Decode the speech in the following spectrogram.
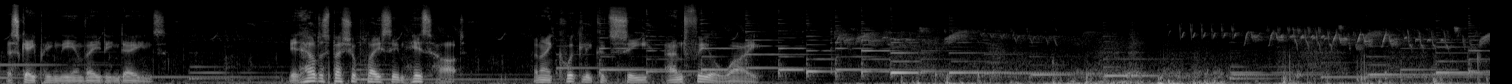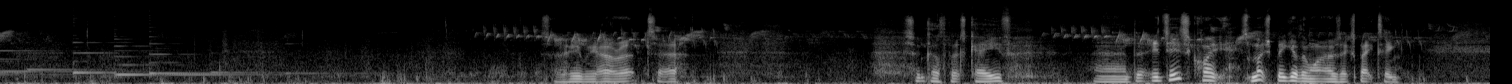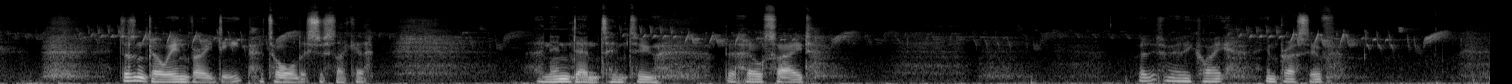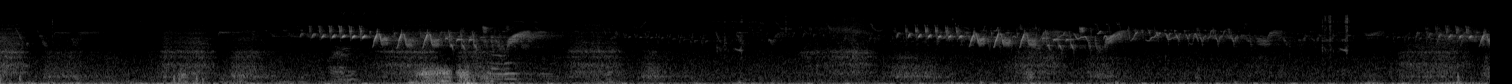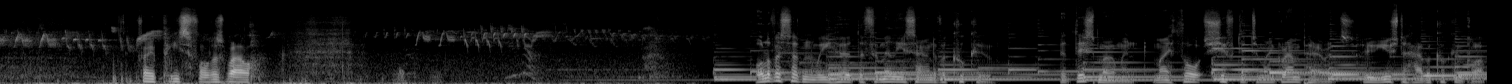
escaping the invading Danes. It held a special place in his heart, and I quickly could see and feel why. So here we are at uh, St Cuthbert's Cave, and it is quite. It's much bigger than what I was expecting. It doesn't go in very deep at all. It's just like a an indent into the hillside. But it's really quite impressive. Very peaceful as well. All of a sudden, we heard the familiar sound of a cuckoo. At this moment, my thoughts shifted to my grandparents, who used to have a cuckoo clock.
